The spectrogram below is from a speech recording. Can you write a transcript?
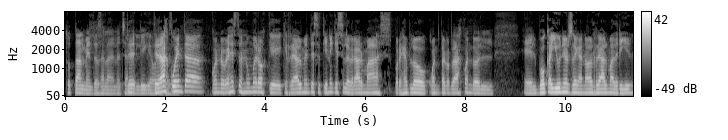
totalmente. O sea, la, la te, Champions League es te das cuenta cuando ves estos números que, que realmente se tiene que celebrar más. Por ejemplo, cuando te acordás cuando el, el Boca Juniors le ganó al Real Madrid,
